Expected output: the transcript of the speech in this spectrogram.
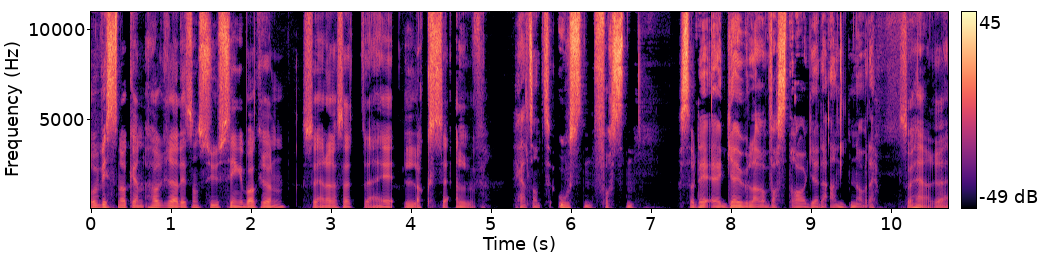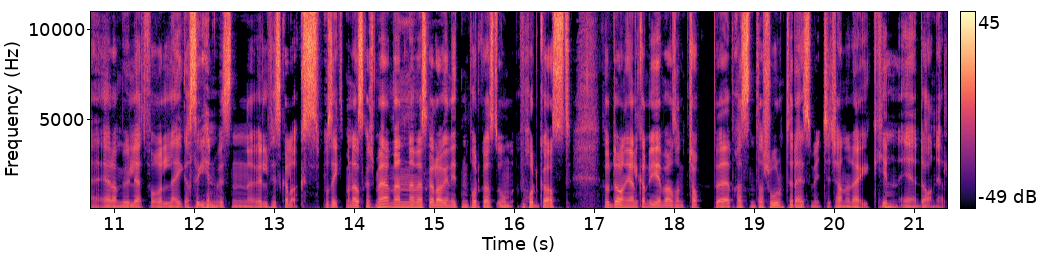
Og hvis noen hører litt sånn susing i bakgrunnen, så er det rett og slett ei lakseelv. Helt sant. Osenforsten. Så det er Gaularvassdraget, det er enden av det. Så her eh, er det mulighet for å leie seg inn hvis en vil fiske laks på sikt. Men det skal ikke vi, men vi skal lage en liten podkast om podkast. Så Daniel, kan du gi bare en sånn kjapp eh, presentasjon til de som ikke kjenner deg? Hvem er Daniel?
